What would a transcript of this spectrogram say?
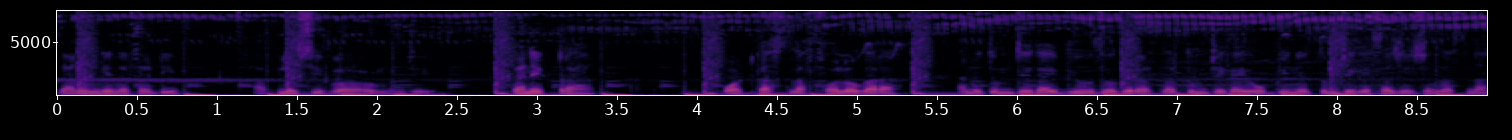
जाणून घेण्यासाठी आपल्याशी म्हणजे कनेक्ट राहा. पॉडकास्टला फॉलो करा. आणि तुमचे काही व्ह्यूज वगैरे असणार तुमचे काही ओपिनियन तुमचे काही सजेशन्स असणार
